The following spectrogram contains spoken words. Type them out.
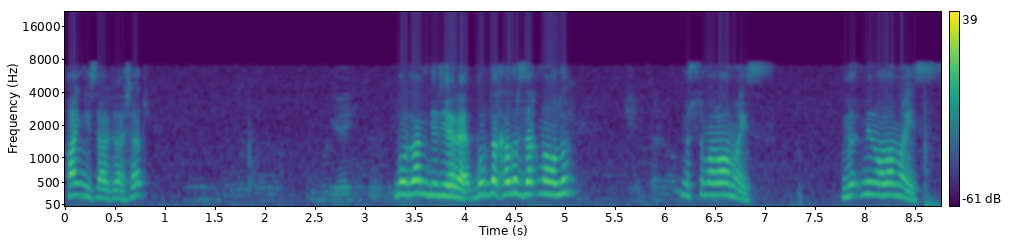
Hangisi arkadaşlar? Buradan bir yere. Burada kalırsak ne olur? Müslüman olamayız. Mümin olamayız.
